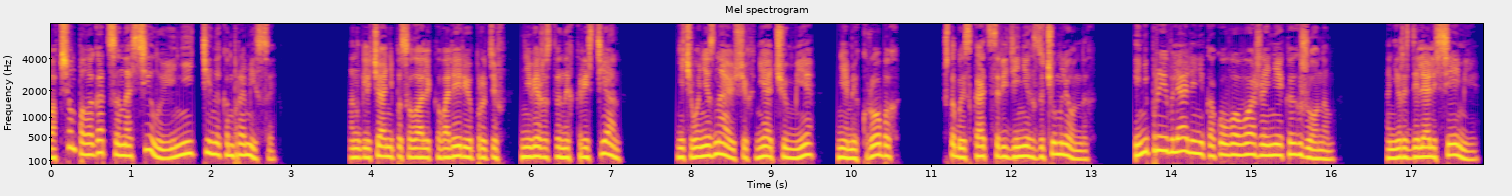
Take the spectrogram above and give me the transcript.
во всем полагаться на силу и не идти на компромиссы. Англичане посылали кавалерию против невежественных крестьян, ничего не знающих ни о чуме, ни о микробах, чтобы искать среди них зачумленных и не проявляли никакого уважения к их женам. Они разделяли семьи,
